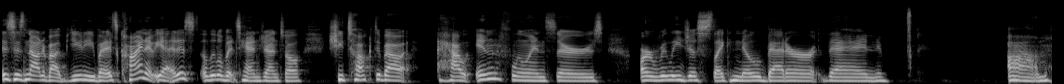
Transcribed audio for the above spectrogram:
this is not about beauty, but it's kind of, yeah, it is a little bit tangential. She talked about how influencers are really just like no better than um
